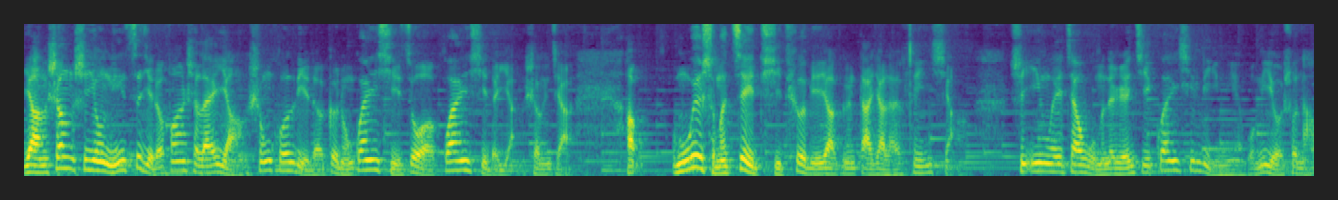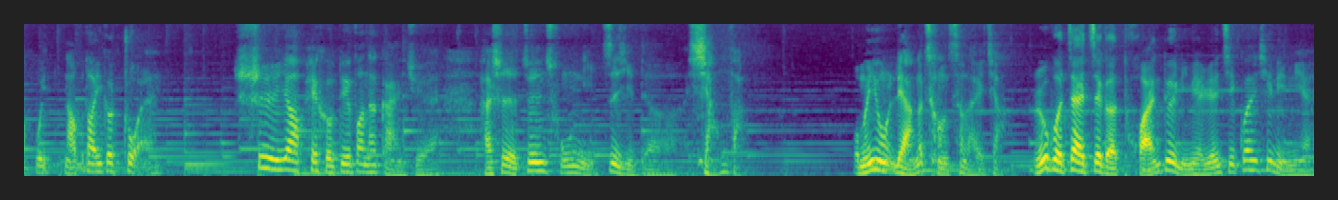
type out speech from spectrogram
养生是用您自己的方式来养生活里的各种关系，做关系的养生家。好，我们为什么这题特别要跟大家来分享？是因为在我们的人际关系里面，我们有时候拿不拿不到一个准。是要配合对方的感觉，还是遵从你自己的想法？我们用两个层次来讲。如果在这个团队里面、人际关系里面，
